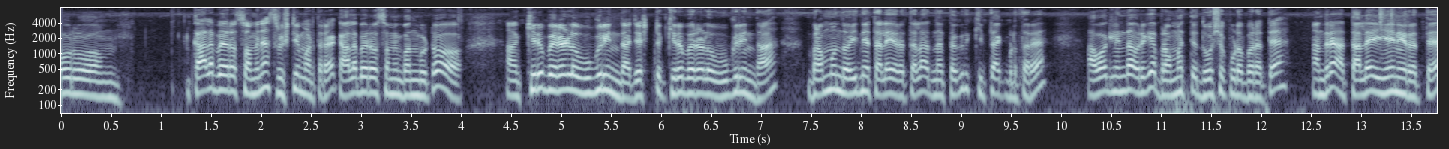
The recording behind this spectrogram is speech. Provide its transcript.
ಅವರು ಕಾಲಭೈರವ ಸ್ವಾಮಿನ ಸೃಷ್ಟಿ ಮಾಡ್ತಾರೆ. ಕಾಲಭೈರವ ಸ್ವಾಮಿ ಬಂದ್ಬಿಟ್ಟು ಕಿರುಬೆರಳು ಉಗುರಿಂದ ಜಸ್ಟ್ ಕಿರುಬೆರಳು ಉಗುರಿಂದ ಬ್ರಹ್ಮಂದು ಐದನೇ ತಲೆ ಇರುತ್ತಲ್ಲ ಅದನ್ನ ತೆಗೆದು ಕಿತ್ತಾಕ್ಬಿಡ್ತಾರೆ. ಆವಾಗಲಿಂದ ಅವರಿಗೆ ಬ್ರಹ್ಮತ್ಯ ದೋಷ ಕೂಡ ಬರುತ್ತೆ. ಅಂದರೆ ಆ ತಲೆ ಏನಿರುತ್ತೆ,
